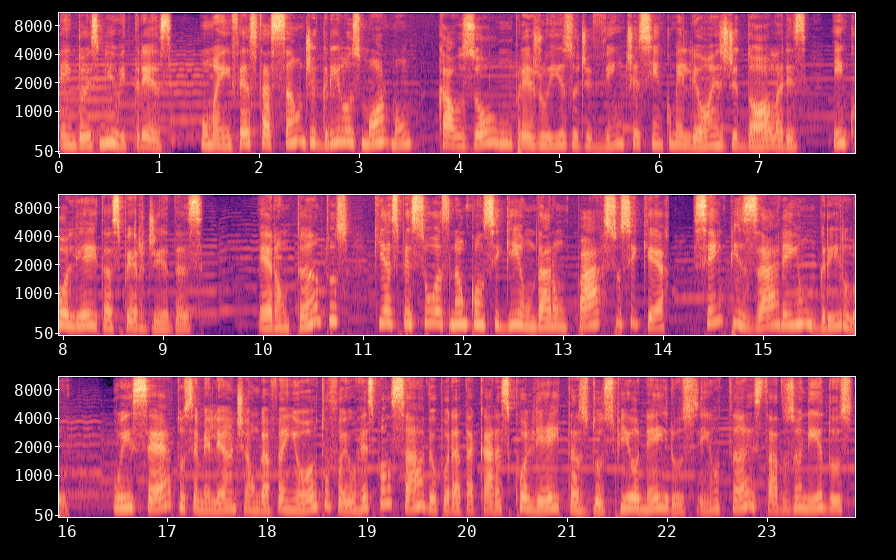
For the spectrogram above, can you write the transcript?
Em 2003, uma infestação de grilos mormon causou um prejuízo de 25 milhões de dólares em colheitas perdidas. Eram tantos que as pessoas não conseguiam dar um passo sequer sem pisar em um grilo. O inseto, semelhante a um gafanhoto, foi o responsável por atacar as colheitas dos pioneiros em Utah, Estados Unidos,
